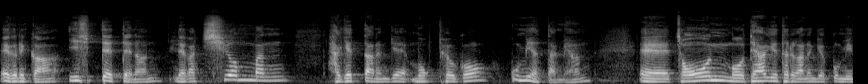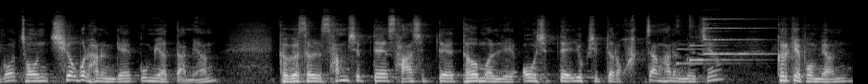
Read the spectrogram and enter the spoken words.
예, 그러니까 20대 때는 내가 취업만 하겠다는 게 목표고 꿈이었다면, 에, 좋은 뭐 대학에 들어가는 게 꿈이고 좋은 취업을 하는 게 꿈이었다면, 그것을 30대, 40대 더 멀리 50대, 60대로 확장하는 거죠. 그렇게 보면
